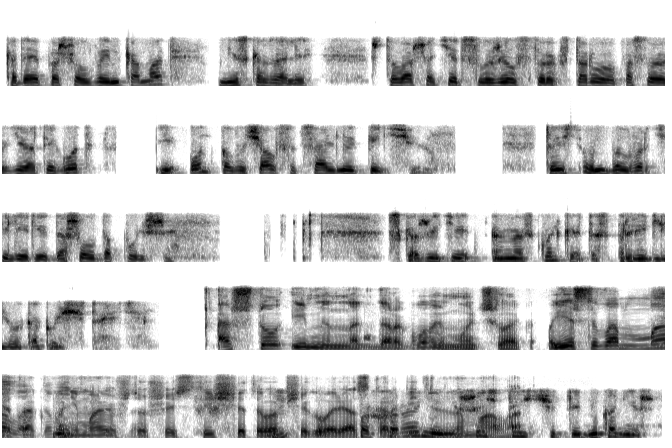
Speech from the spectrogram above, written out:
Когда я пошел в военкомат, мне сказали, что ваш отец служил с 42 по 49 год, и он получал социальную пенсию. То есть он был в артиллерии, дошел до Польши. Скажите, насколько это справедливо, как вы считаете? А что именно, дорогой мой человек? Если вам мало... Я так понимаю, тогда. что 6 тысяч, это, вообще говоря, оскорбительно 6 мало. 6 тысяч, ну, конечно.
